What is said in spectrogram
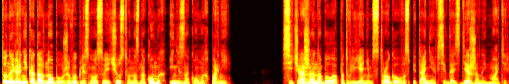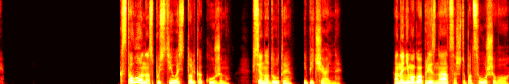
то наверняка давно бы уже выплеснула свои чувства на знакомых и незнакомых парней. Сейчас же она была под влиянием строгого воспитания всегда сдержанной матери. К столу она спустилась только к ужину, вся надутая и печальная. Она не могла признаться, что подслушивала,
